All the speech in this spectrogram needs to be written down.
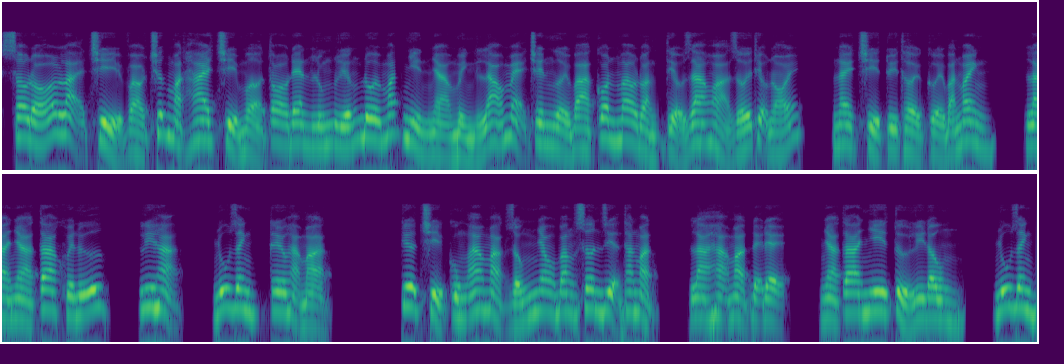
Sau đó lại chỉ vào trước mặt hai chỉ mở to đen lúng liếng đôi mắt nhìn nhà mình lão mẹ trên người ba con mao đoàn tiểu gia hỏa giới thiệu nói, nay chỉ tùy thời cười bán manh, là nhà ta khuê nữ, ly hạ, nhũ danh kêu hạ mạt. Kia chỉ cùng A mạc giống nhau băng sơn diện than mặt, là hạ mạt đệ đệ, nhà ta nhi tử ly đông, nhũ danh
